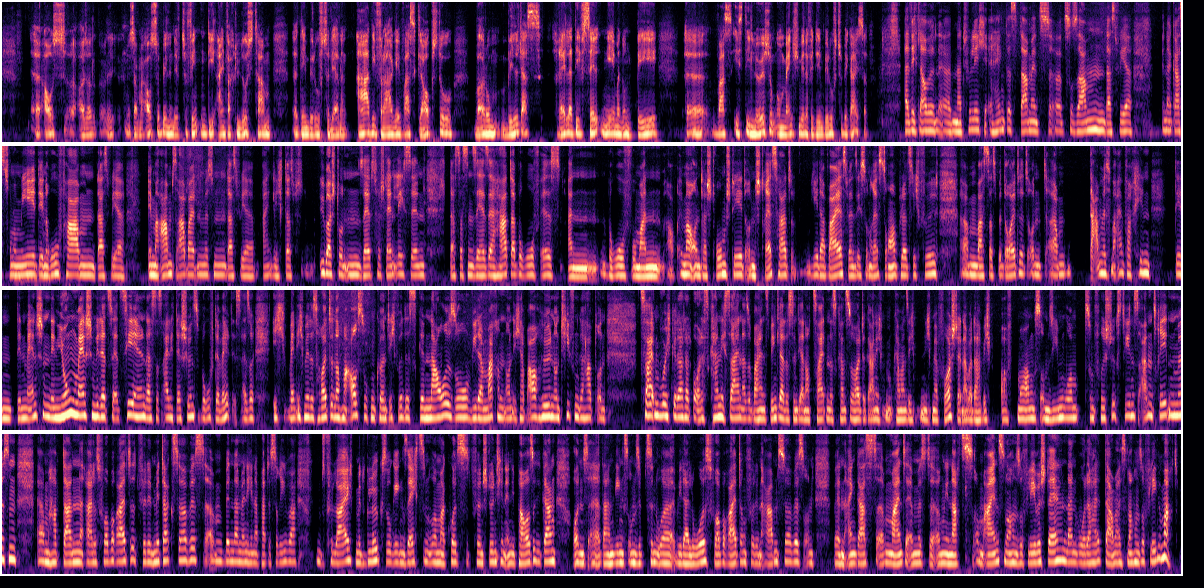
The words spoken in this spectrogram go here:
äh, aus, also sag mal, Auszubildende zu finden, die einfach Lust haben, äh, den Beruf zu lernen. A, die Frage, was glaubst du, Warum will das relativ selten jemand? Und B, äh, was ist die Lösung, um Menschen wieder für den Beruf zu begeistern? Also ich glaube, äh, natürlich hängt es damit äh, zusammen, dass wir in der Gastronomie den Ruf haben, dass wir immer abends arbeiten müssen, dass wir eigentlich, dass Überstunden selbstverständlich sind, dass das ein sehr, sehr harter Beruf ist, ein Beruf, wo man auch immer unter Strom steht und Stress hat. Jeder weiß, wenn sich so ein Restaurant plötzlich füllt, ähm, was das bedeutet. Und ähm, da müssen wir einfach hin, den, den Menschen, den jungen Menschen wieder zu erzählen, dass das eigentlich der schönste Beruf der Welt ist. Also ich, wenn ich mir das heute nochmal aussuchen könnte, ich würde es genauso wieder machen und ich habe auch Höhen und Tiefen gehabt und Zeiten, wo ich gedacht habe, oh, das kann nicht sein. Also bei Heinz Winkler, das sind ja noch Zeiten, das kannst du heute gar nicht, kann man sich nicht mehr vorstellen. Aber da habe ich oft morgens um 7 Uhr zum Frühstücksdienst antreten müssen, ähm, habe dann alles vorbereitet für den Mittagsservice, ähm, bin dann, wenn ich in der Patisserie war, vielleicht mit Glück so gegen 16 Uhr mal kurz für ein Stündchen in die Pause gegangen und äh, dann ging es um 17 Uhr wieder los, Vorbereitung für den Abendservice und wenn ein Gast äh, meinte, er müsste irgendwie nachts um eins noch ein Soufflé bestellen, dann wurde halt damals noch ein Soufflé gemacht.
